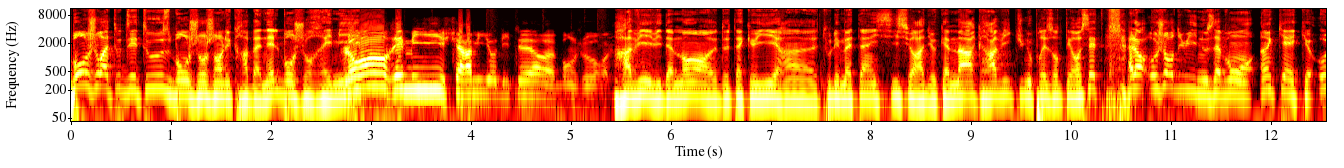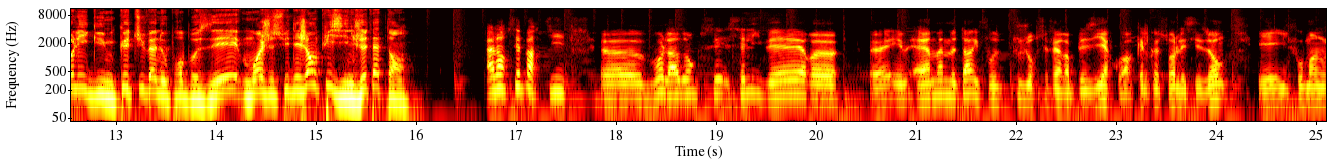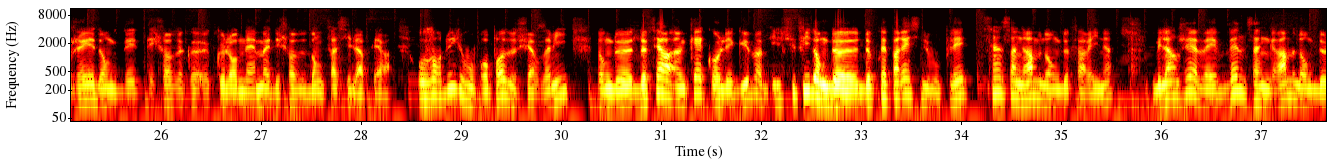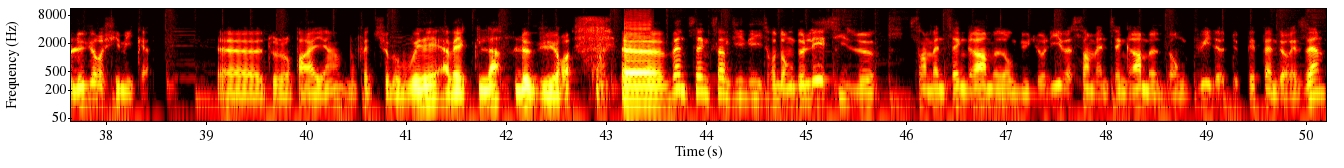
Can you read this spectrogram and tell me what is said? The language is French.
Bonjour à toutes et tous, bonjour Jean-Luc Rabanel, bonjour Rémi. Laurent, Rémi, cher ami auditeur, euh, bonjour. Ravi évidemment euh, de t'accueillir hein, tous les matins ici sur Radio Camargue, ravi que tu nous présentes tes recettes. Alors aujourd'hui nous avons un cake aux légumes que tu vas nous proposer. Moi je suis déjà en cuisine, je t'attends. Alors c'est parti. Euh, voilà, donc c'est l'hiver. euh, euh, et, et en même temps, il faut toujours se faire plaisir, quoi, quelles que soient les saisons. Et il faut manger donc des, choses que, l'on aime et des choses donc faciles à faire. Aujourd'hui, je vous propose, chers amis, donc de, faire un cake aux légumes. Il suffit donc de, préparer, s'il vous plaît, 500 grammes donc de farine, mélangée avec 25 grammes donc de levure chimique. Euh, toujours pareil, hein, vous faites ce que vous voulez avec la levure. Euh, 25 centilitres donc de lait, 6 œufs, 125 grammes donc d'huile d'olive, 125 grammes donc d'huile de pépins de raisin.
